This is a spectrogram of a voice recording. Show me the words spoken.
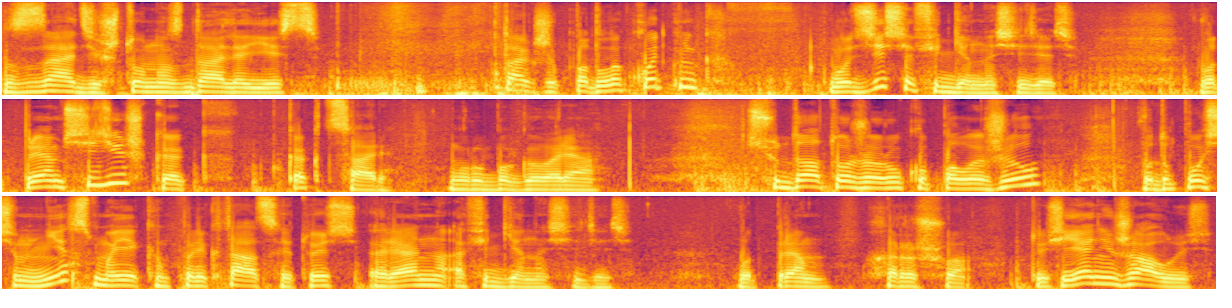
Сзади, что у нас далее есть? Также подлокотник. Вот здесь офигенно сидеть. Вот прям сидишь, как, как царь, грубо говоря. Сюда тоже руку положил. Вот, допустим, не с моей комплектацией, то есть реально офигенно сидеть. Вот прям хорошо. То есть я не жалуюсь.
